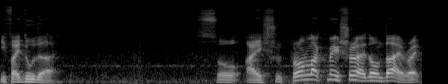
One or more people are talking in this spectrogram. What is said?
if I do die. So I should probably like make sure I don't die, right?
